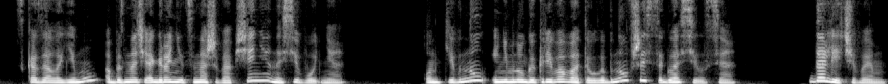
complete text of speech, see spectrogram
— сказала ему, обозначая границы нашего общения на сегодня. Он кивнул и, немного кривовато улыбнувшись, согласился. «Долечиваем.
